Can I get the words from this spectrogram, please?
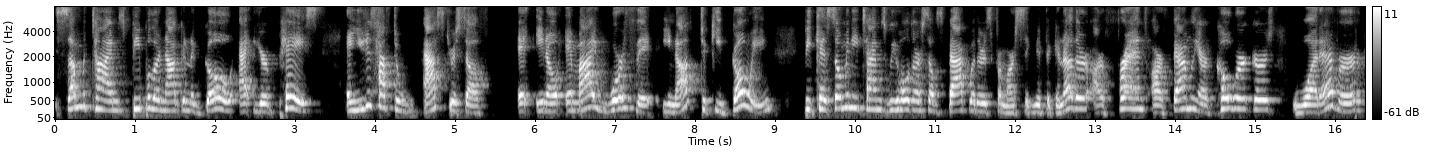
sometimes people are not going to go at your pace. And you just have to ask yourself, eh, you know, am I worth it enough to keep going? Because so many times we hold ourselves back, whether it's from our significant other, our friends, our family, our coworkers, whatever,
